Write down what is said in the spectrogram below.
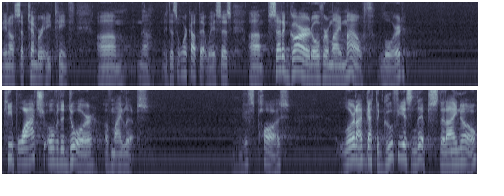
you know, September 18th. Um, no, it doesn't work out that way. It says, um, Set a guard over my mouth, Lord. Keep watch over the door of my lips. Just pause. Lord, I've got the goofiest lips that I know.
